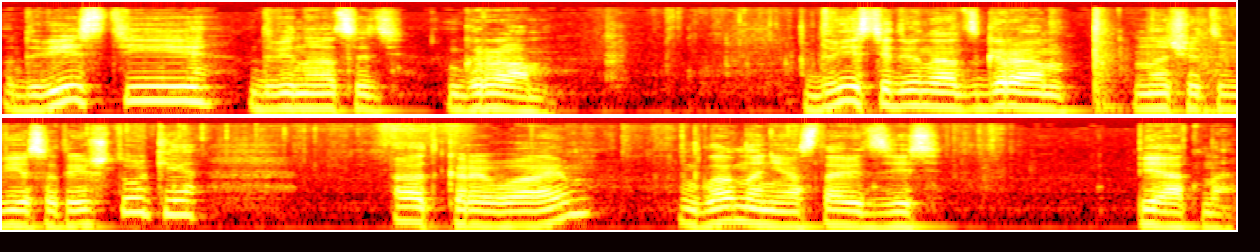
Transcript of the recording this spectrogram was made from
212 грамм. 212 грамм, значит, вес этой штуки. Открываем. Главное не оставить здесь пятна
